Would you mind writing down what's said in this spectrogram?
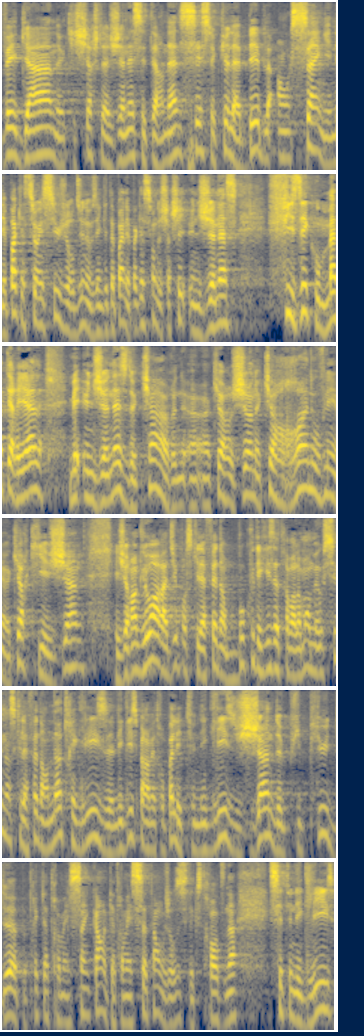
vegan qui cherche la jeunesse éternelle. C'est ce que la Bible enseigne. Il n'est pas question ici aujourd'hui, ne vous inquiétez pas, il n'est pas question de chercher une jeunesse physique ou matérielle, mais une jeunesse de cœur, un, un, cœur jeune, un cœur renouvelé, un cœur qui est jeune. Et je rends gloire à Dieu pour ce qu'il a fait dans beaucoup d'églises à travers le monde, mais aussi dans ce qu'il a fait dans notre église. L'église Paramétropole est une église jeune depuis plus de à peu près 85 ans, 87 ans aujourd'hui, c'est extraordinaire. C'est une église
